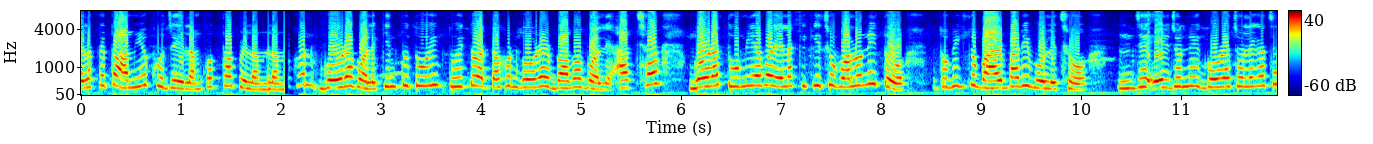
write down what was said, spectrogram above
এলাকে তো আমিও খুঁজে এলাম, কোথাও পেলাম। তখন গৌরা বলে, কিন্তু তুই তুই তো আর তখন গৌরার বাবা বলে। আচ্ছা গৌরা তুমি আবার এলাকে কিছু বলনি তো? তুমি তো বারবারই বলেছ। যে এর জন্যই গৌরা চলে গেছে,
